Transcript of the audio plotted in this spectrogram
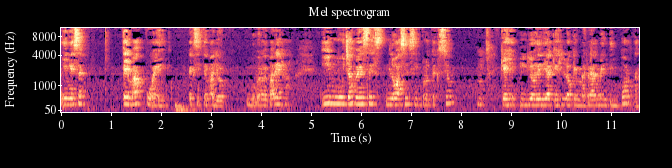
en ese tema, pues existe mayor número de parejas. Y muchas veces lo hacen sin protección, que es- yo diría que es lo que me realmente importa.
